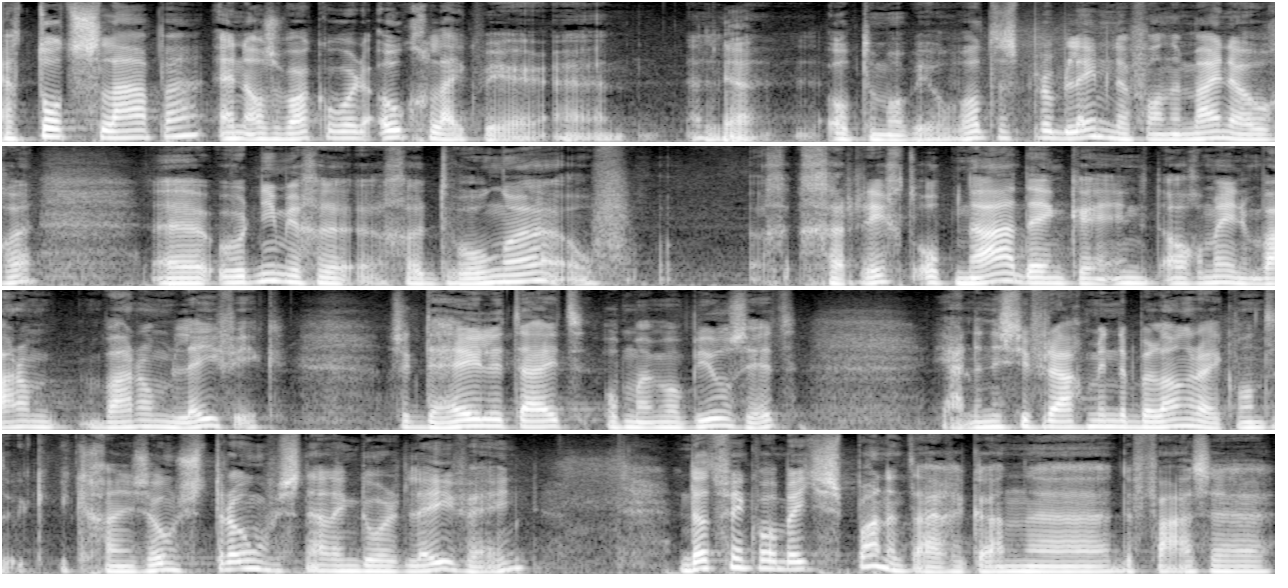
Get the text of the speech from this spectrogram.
Echt tot slapen en als wakker worden ook gelijk weer eh, Ja. op de mobiel. Wat is het probleem daarvan in mijn ogen? Eh, wordt niet meer ge- gedwongen of gericht op nadenken in het algemeen. Waarom, waarom leef ik? Als ik de hele tijd op mijn mobiel zit, ja, dan is die vraag minder belangrijk. Want ik, ik ga in zo'n stroomversnelling door het leven heen. En dat vind ik wel een beetje spannend eigenlijk aan eh, de fase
